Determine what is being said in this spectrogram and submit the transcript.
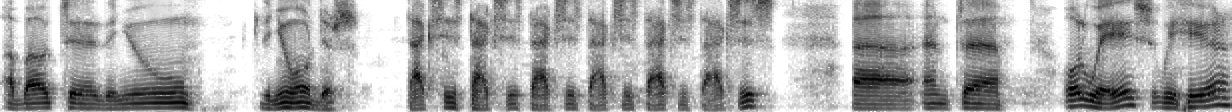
about uh, the new the new orders, taxes, taxes, taxes, taxes, taxes, taxes, uh, and uh, always we hear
